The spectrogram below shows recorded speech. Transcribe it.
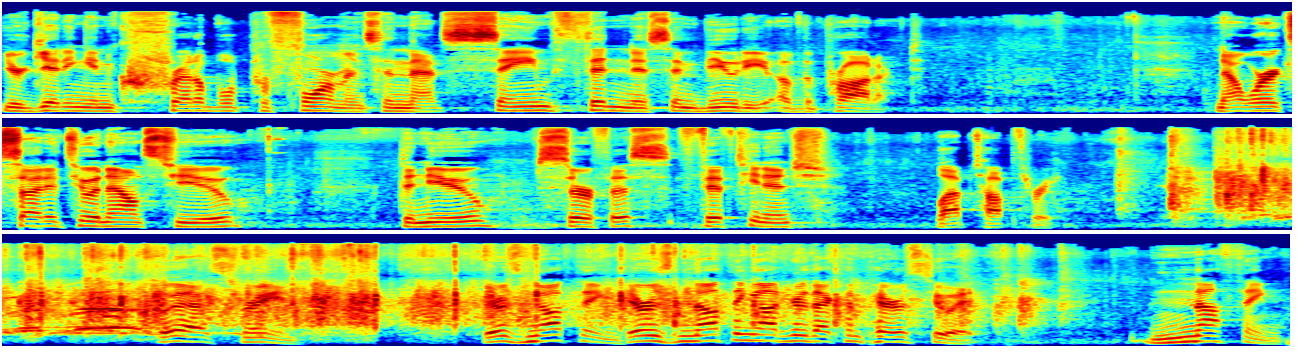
you're getting incredible performance in that same thinness and beauty of the product. Now we're excited to announce to you the new Surface 15-inch Laptop 3. Look at that screen. There's nothing, there is nothing out here that compares to it. Nothing.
